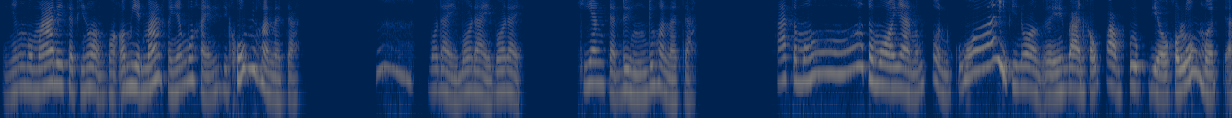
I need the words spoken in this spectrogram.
ก็ยังบ่มาเด้จ้ะพี่น้องบอกเอามีดมาก็ยังบ่ให้สิคุ้มอยู่หันล่ะจ้ะบ่ได้บ่ได้บ่ได้เคียงจะดึงอยู่หันล่ะจ้ะคาตะมอตะมอย่างน้ำต้นกล้วยพี่น้องเอ้ยบ้านเขาปั๊มปึ๊บเดียวเขาลงหมดจ้ะ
